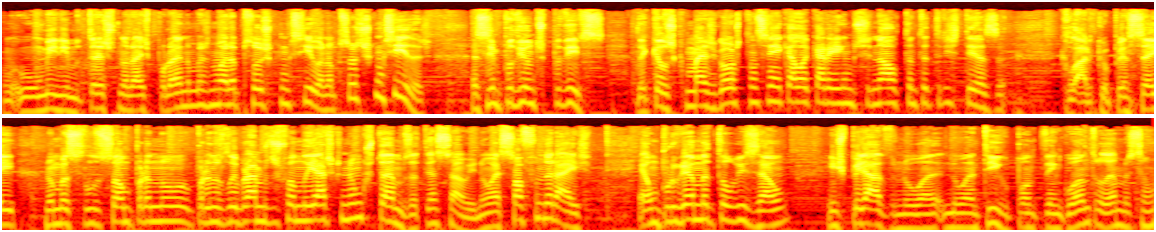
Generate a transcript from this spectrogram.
um mínimo de três funerais por ano, mas não eram pessoas que conheciam, eram pessoas desconhecidas. Assim podiam despedir-se daqueles que mais gostam sem aquela carga emocional de tanta tristeza. Claro que eu pensei numa solução para, no, para nos livrarmos dos familiares que não gostamos. Atenção, e não é só funerais. É um programa de televisão inspirado no, no antigo ponto de encontro. Lembra-se? Um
